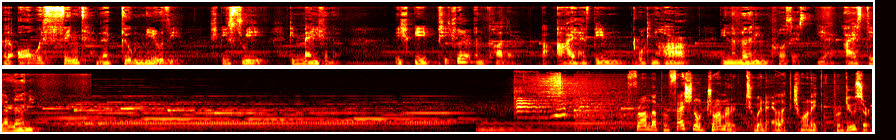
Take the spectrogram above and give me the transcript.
But I always think that good music should be three dimensional it should be picture and color. But I have been working hard in the learning process. Yeah, I still learning. From a professional drummer to an electronic producer,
